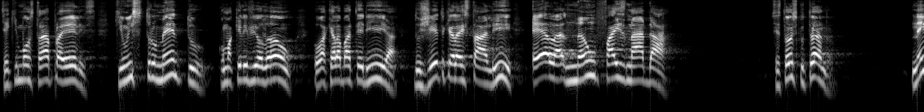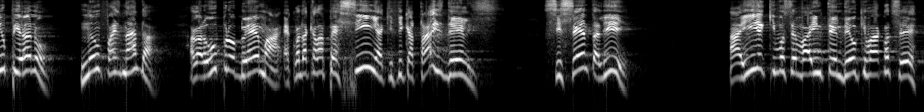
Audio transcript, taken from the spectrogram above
Tinha que mostrar para eles que um instrumento como aquele violão ou aquela bateria, do jeito que ela está ali, ela não faz nada. Vocês estão escutando? Nem o piano não faz nada. Agora, o problema é quando aquela pecinha que fica atrás deles se senta ali, aí é que você vai entender o que vai acontecer.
